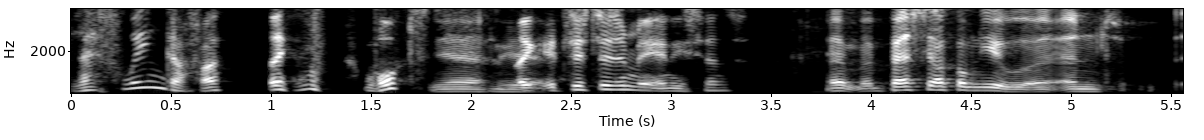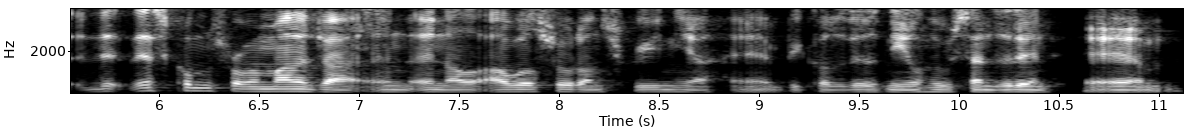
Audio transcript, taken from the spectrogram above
left wing gaffer. Like what? Yeah, like it just doesn't make any sense. Um, Bessie, I'll come to you, and th- this comes from a manager, and, and I'll, I will show it on screen here uh, because it is Neil who sends it in. Um,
